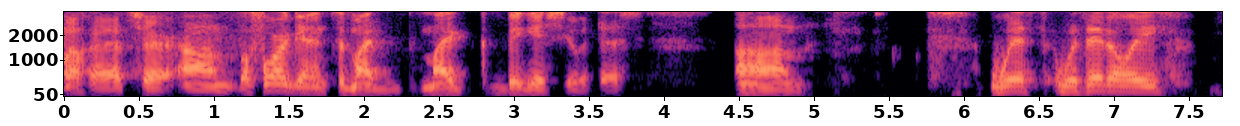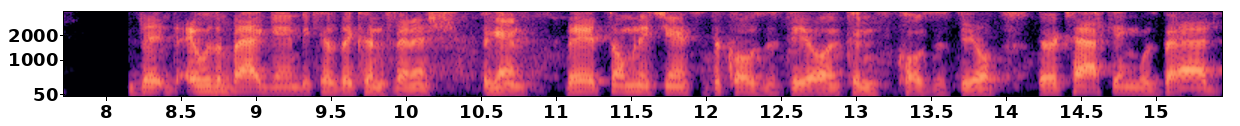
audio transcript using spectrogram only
Okay, that's fair. Um, before I get into my my big issue with this, um, with with Italy, they, it was a bad game because they couldn't finish. Again, they had so many chances to close this deal and couldn't close this deal. Their attacking was bad.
